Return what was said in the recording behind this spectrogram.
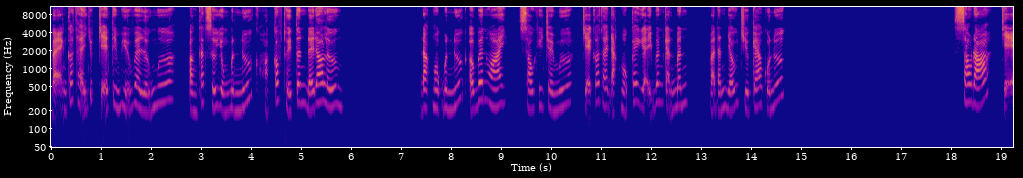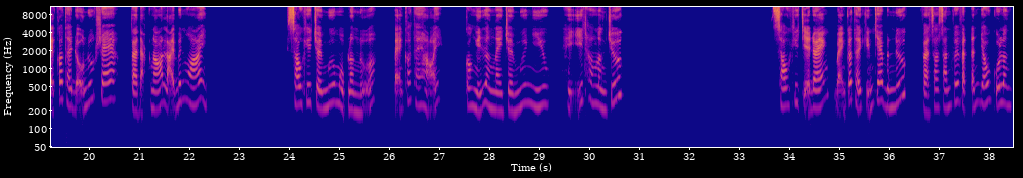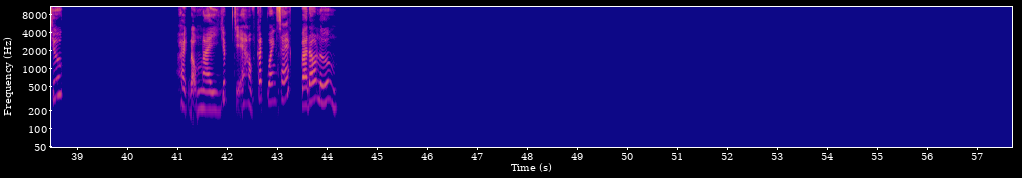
Bạn có thể giúp trẻ tìm hiểu về lượng mưa bằng cách sử dụng bình nước hoặc cốc thủy tinh để đo lường. Đặt một bình nước ở bên ngoài. Sau khi trời mưa, trẻ có thể đặt một cây gậy bên cạnh bình và đánh dấu chiều cao của nước. Sau đó, trẻ có thể đổ nước ra và đặt nó lại bên ngoài. Sau khi trời mưa một lần nữa, bạn có thể hỏi, con nghĩ lần này trời mưa nhiều thì ít hơn lần trước? Sau khi trẻ đoán, bạn có thể kiểm tra bình nước và so sánh với vạch đánh dấu của lần trước. Hoạt động này giúp trẻ học cách quan sát và đo lường.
